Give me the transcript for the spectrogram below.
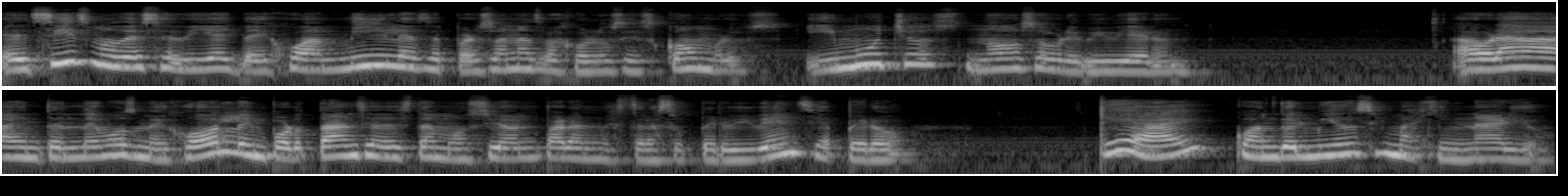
El sismo de ese día dejó a miles de personas bajo los escombros y muchos no sobrevivieron. Ahora entendemos mejor la importancia de esta emoción para nuestra supervivencia, pero ¿qué hay cuando el miedo es imaginario?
